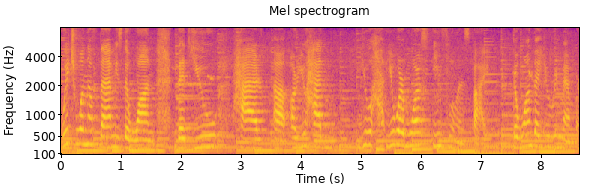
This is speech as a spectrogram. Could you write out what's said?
which one of them is the one that you had, uh, or you had, you ha you were most influenced by? The one that you remember?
